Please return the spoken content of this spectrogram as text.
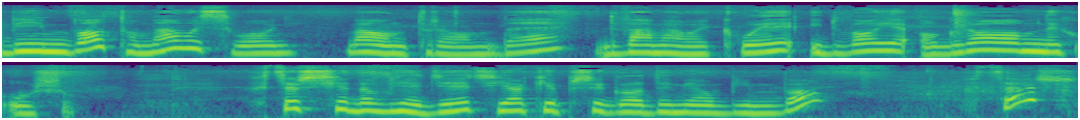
Bimbo to mały słoń. Ma on trąbę, dwa małe kły i dwoje ogromnych uszu. Chcesz się dowiedzieć, jakie przygody miał Bimbo? Chcesz?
